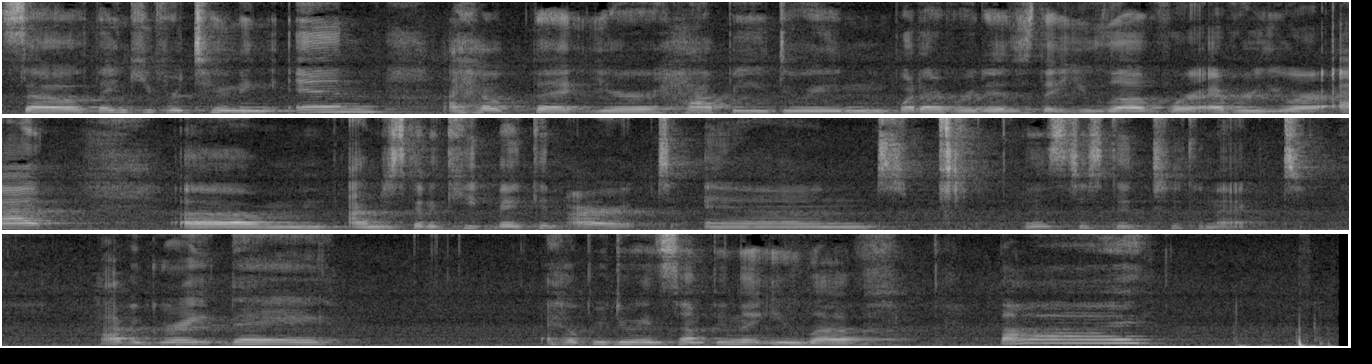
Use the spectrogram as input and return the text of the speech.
So thank you for tuning in. I hope that you're happy doing whatever it is that you love wherever you are at. Um, I'm just going to keep making art, and it's just good to connect. Have a great day. I hope you're doing something that you love. Bye.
